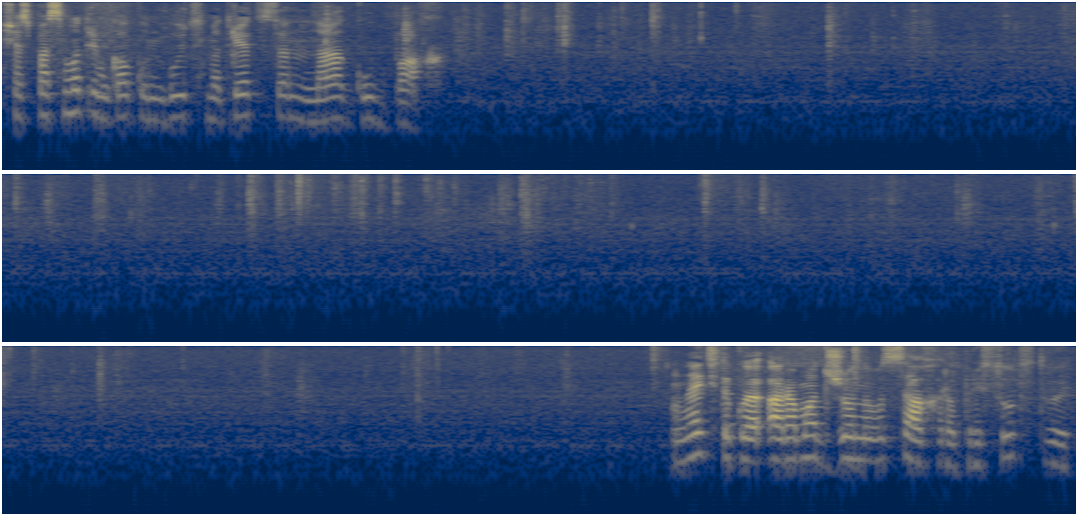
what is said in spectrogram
Сейчас посмотрим, как он будет смотреться на губах. Знаете, такой аромат жженого сахара присутствует.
